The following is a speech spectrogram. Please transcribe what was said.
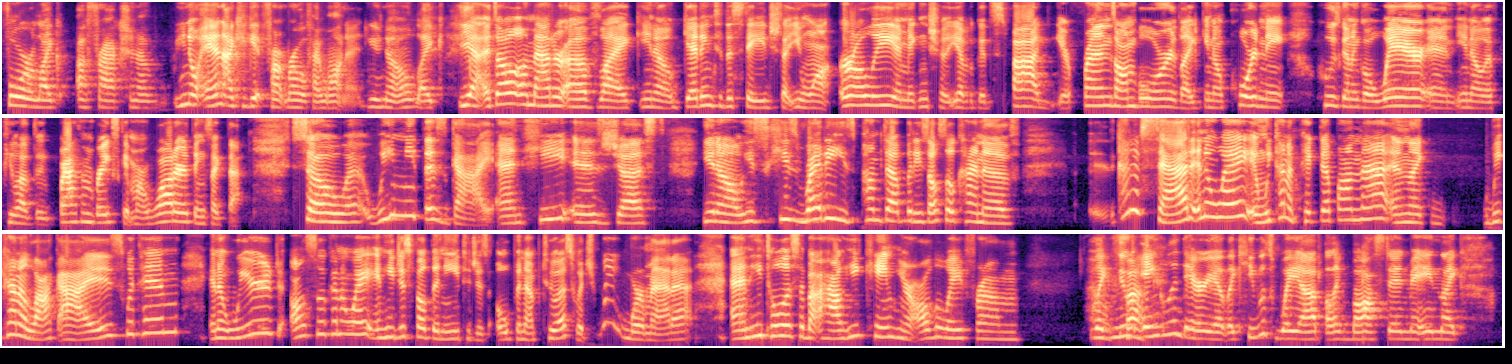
for like a fraction of you know, and I could get front row if I wanted. You know, like Yeah, it's all a matter of like, you know, getting to the stage that you want early and making sure that you have a good spot, your friends on board, like, you know, coordinate who's going to go where and, you know, if people have the bathroom breaks, get more water, things like that. So, uh, we meet this guy and he is just, you know, he's he's ready, he's pumped up, but he's also kind of kind of sad in a way and we kind of picked up on that and like we kind of lock eyes with him in a weird also kind of way and he just felt the need to just open up to us which we were mad at and he told us about how he came here all the way from like oh, New fuck. England area. Like he was way up, like Boston, Maine, like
